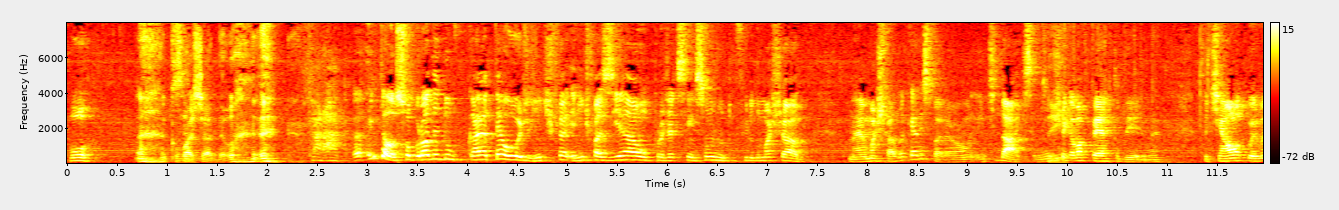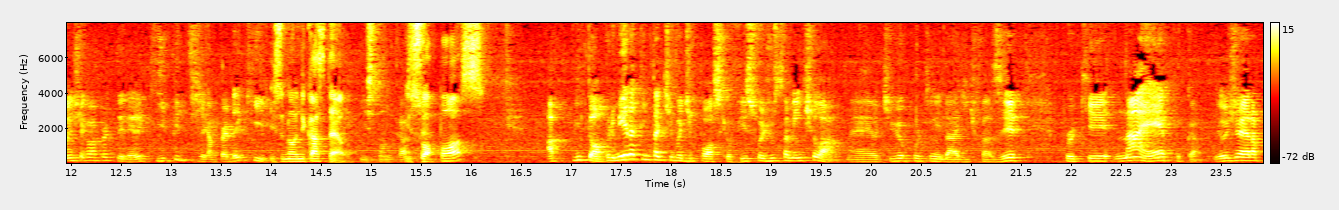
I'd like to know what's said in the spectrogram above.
Pô. com o Machadão. Caraca. Então, eu sou brother do Caio até hoje. A gente, a gente fazia um projeto de extensão junto com o filho do Machado. Né? O Machado é aquela história, é uma entidade. Você não Sim. chegava perto dele, né? Você tinha aula com ele, mas não chegava perto dele. Era equipe, chegava perto da equipe. Isso na Unicastelo? Isso na Unicastelo. Isso após? A, então, a primeira tentativa de pós que eu fiz foi justamente lá. Né? Eu tive a oportunidade de fazer, porque na época eu já era.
